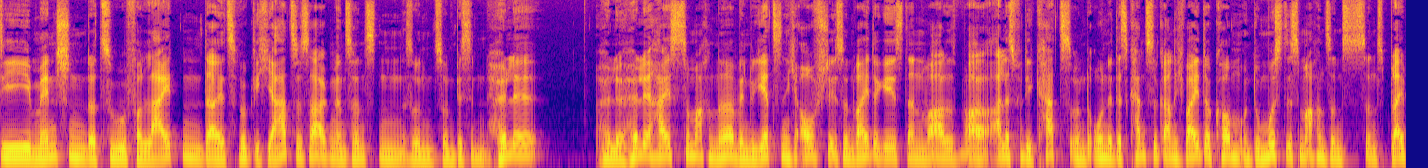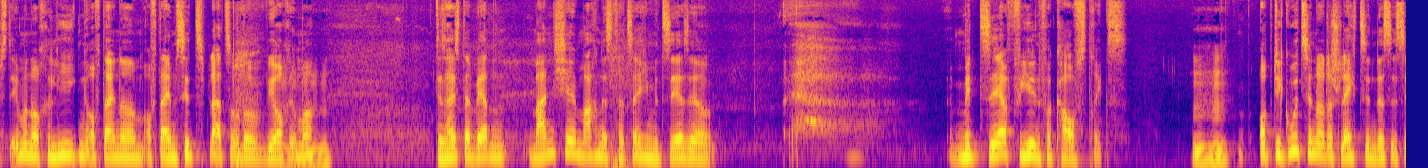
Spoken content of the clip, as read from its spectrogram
die Menschen dazu verleiten, da jetzt wirklich Ja zu sagen. Ansonsten so ein, so ein bisschen Hölle, Hölle, Hölle heiß zu machen. Ne? Wenn du jetzt nicht aufstehst und weitergehst, dann war, war alles für die Katz und ohne das kannst du gar nicht weiterkommen und du musst es machen, sonst, sonst bleibst du immer noch liegen auf, deiner, auf deinem Sitzplatz oder wie auch mhm. immer. Das heißt, da werden manche machen es tatsächlich mit sehr, sehr mit sehr vielen Verkaufstricks. Mhm. Ob die gut sind oder schlecht sind, das ist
